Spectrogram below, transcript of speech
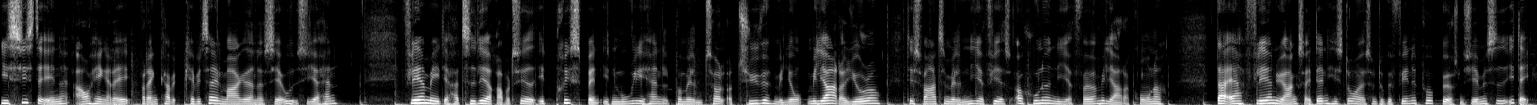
I sidste ende afhænger det af, hvordan kapitalmarkederne ser ud, siger han. Flere medier har tidligere rapporteret et prisspænd i den mulige handel på mellem 12 og 20 million, milliarder euro. Det svarer til mellem 89 og 149 milliarder kroner. Der er flere nuancer i den historie, som du kan finde på børsens hjemmeside i dag.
